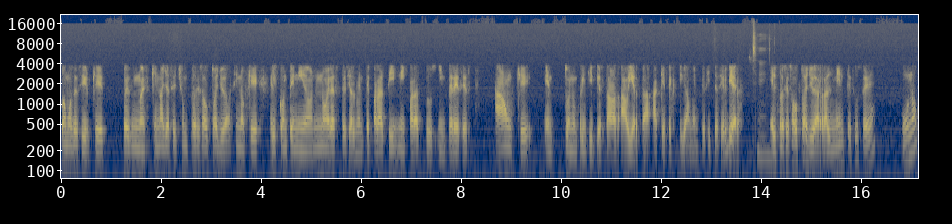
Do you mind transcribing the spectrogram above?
podemos decir que pues no es que no hayas hecho un proceso de autoayuda, sino que el contenido no era especialmente para ti ni para tus intereses, aunque en, tú en un principio estabas abierta a que efectivamente sí te sirviera. El proceso de autoayuda realmente sucede, uno,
